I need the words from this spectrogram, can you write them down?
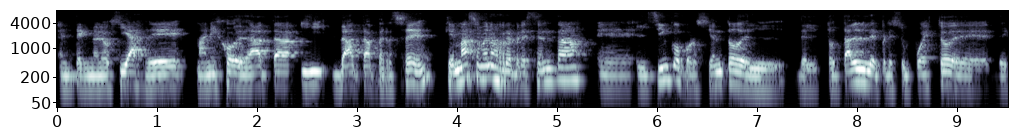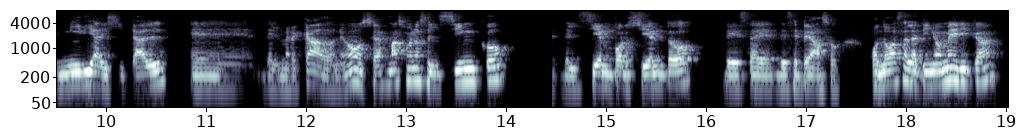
en tecnologías de manejo de data y data per se, que más o menos representa eh, el 5% del, del, total de presupuesto de, de media digital eh, del mercado, ¿no? O sea, es más o menos el 5 del 100% de ese, pedazo. Cuando vas a Latinoamérica,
